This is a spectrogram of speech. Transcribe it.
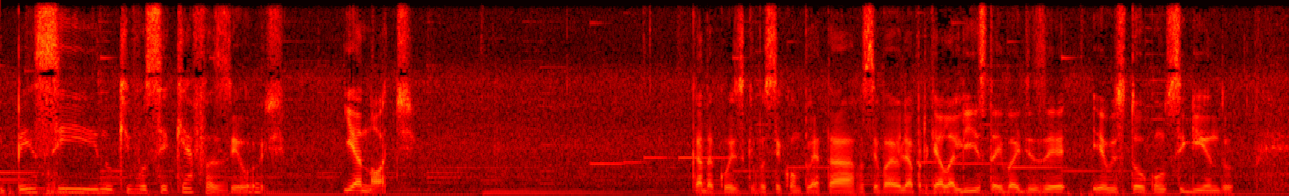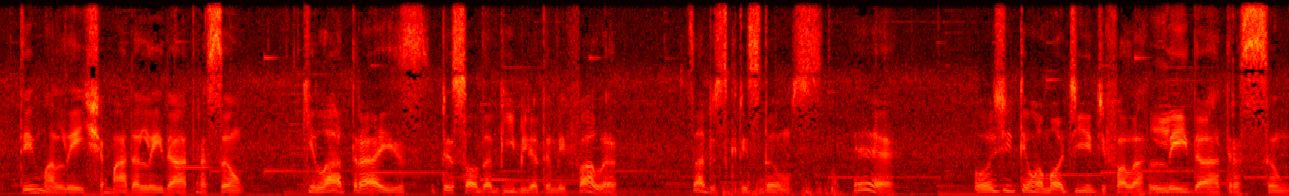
E pense no que você quer fazer hoje. E anote cada coisa que você completar, você vai olhar para aquela lista e vai dizer: Eu estou conseguindo. Tem uma lei chamada Lei da Atração, que lá atrás o pessoal da Bíblia também fala. Sabe, os cristãos? É. Hoje tem uma modinha de falar Lei da Atração.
